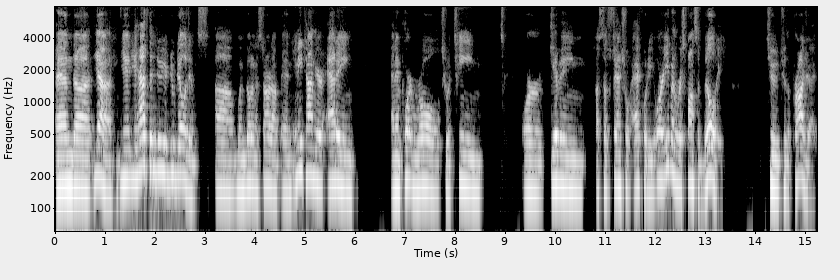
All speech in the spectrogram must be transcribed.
and uh, yeah, you, you have to do your due diligence uh, when building a startup. And anytime you're adding an important role to a team or giving a substantial equity or even responsibility to to the project,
